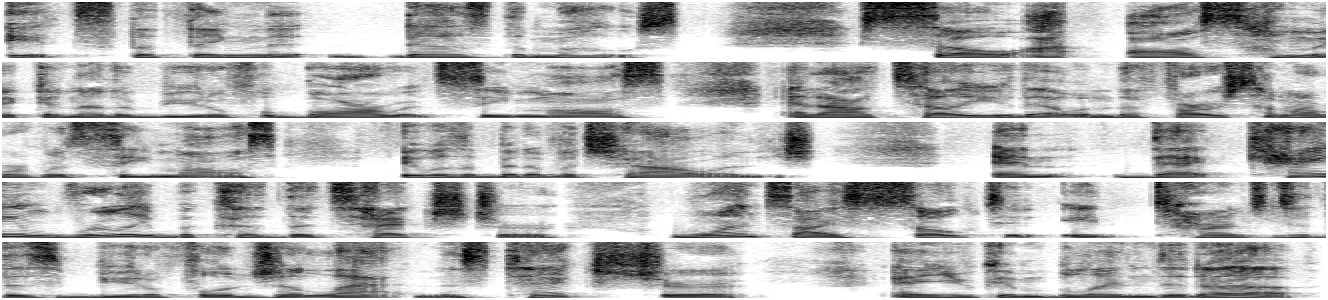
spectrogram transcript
it's the thing that does the most. So I also make another beautiful bar with sea moss. And I'll tell you that when the first time I worked with sea moss, it was a bit of a challenge. And that came really because the texture, once I soaked it, it turns into this beautiful gelatinous texture and you can blend it up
